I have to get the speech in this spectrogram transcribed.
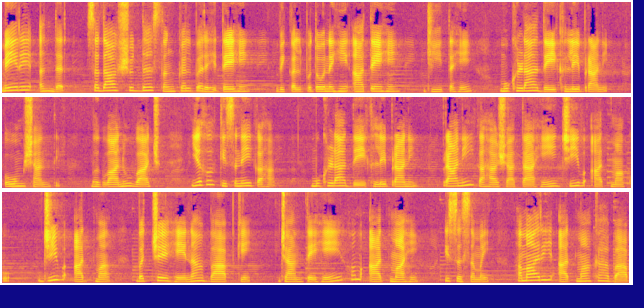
मेरे अंदर सदा शुद्ध संकल्प रहते हैं, विकल्प तो नहीं आते हैं। गीत हैं, मुखड़ा देख ले प्राणी। ओम शांति। भगवानुवाच यह किसने कहा? मुखड़ा देख ले प्राणी। प्राणी कहा जाता है जीव आत्मा को। जीव आत्मा बच्चे हैं ना बाप के। जानते हैं हम आत्मा हैं। इस समय हमारी आत्मा का बाप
